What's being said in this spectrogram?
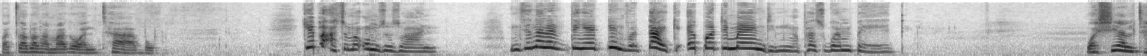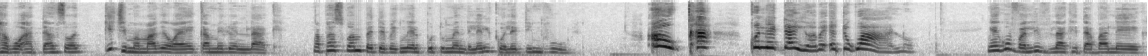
Bacabanga make walithabo kepha asume umzuzwane ngitsina letinye tintfo takhe epotimendini ngaphasi kwembhede. Washiya lithabo adansa wagijima make waya ekamelweni lakhe. Ngaphasi kwembhede bekuneliputumende leligcwele timvula. Awu cha kunetayobe etukwalo. Ngekuva live lakhe dabaleka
